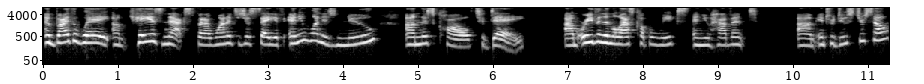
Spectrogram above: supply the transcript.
And by the way, um, Kay is next, but I wanted to just say if anyone is new on this call today, um, or even in the last couple weeks, and you haven't um, introduced yourself,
